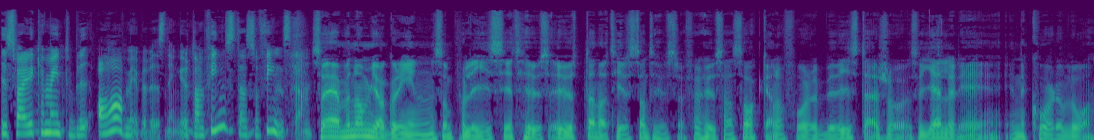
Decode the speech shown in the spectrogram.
I Sverige kan man inte bli av med bevisning utan finns den så finns den. Så även om jag går in som polis i ett hus utan att ha tillstånd till hus, för husrannsakan och får bevis där så, så gäller det in a court of law?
